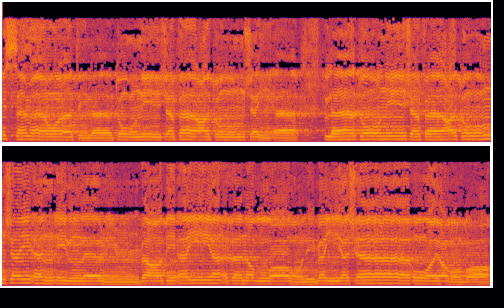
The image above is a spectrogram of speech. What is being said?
في السماوات لا تغني شفاعتهم شيئا. لا تغني شفاعتهم شيئا إلا من بعد أن يأذن الله لمن يشاء ويرضى.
